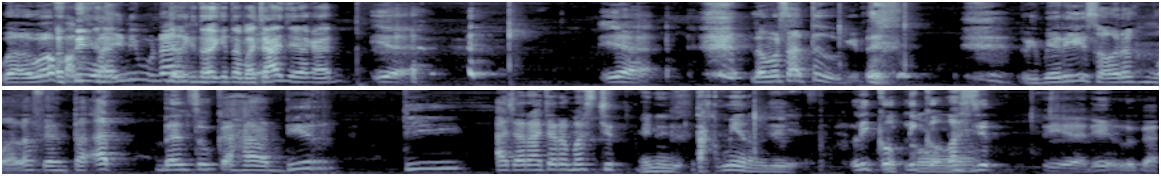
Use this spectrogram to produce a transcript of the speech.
bahwa fakta Iya. ini Jadi menarik. kita kita baca aja kan. Iya. Iya. Nomor satu gitu. Ribery seorang mualaf yang taat dan suka hadir di acara-acara masjid. Ini takmir gitu. Liko, Liko. liko masjid. Iya, dia luka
